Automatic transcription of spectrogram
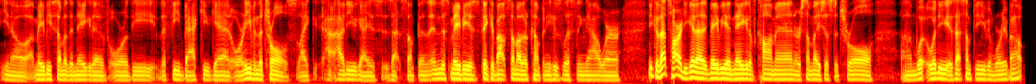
you know, maybe some of the negative or the the feedback you get, or even the trolls? Like, how, how do you guys? Is that something? And this maybe is thinking about some other company who's listening now, where because that's hard. You get a maybe a negative comment or somebody's just a troll. Um, what, what do you? Is that something you even worry about?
